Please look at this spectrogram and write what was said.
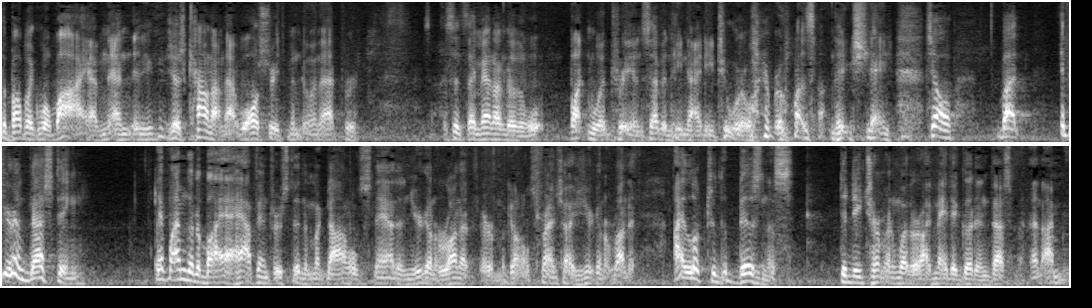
the public will buy, and, and, you can just count on that. Wall Street's been doing that for since they met under the buttonwood tree in 1792 or whatever it was on the exchange. So, but if you're investing, if I'm going to buy a half interest in a McDonald's stand and you're going to run it, or McDonald's franchise, you're going to run it, I look to the business to determine whether I've made a good investment. And I'm,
